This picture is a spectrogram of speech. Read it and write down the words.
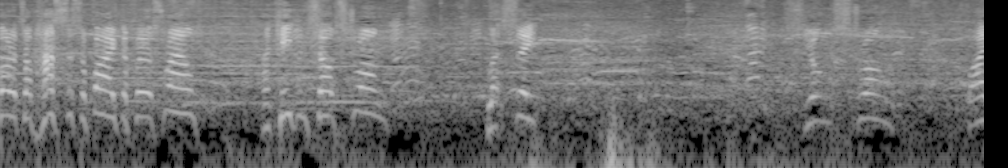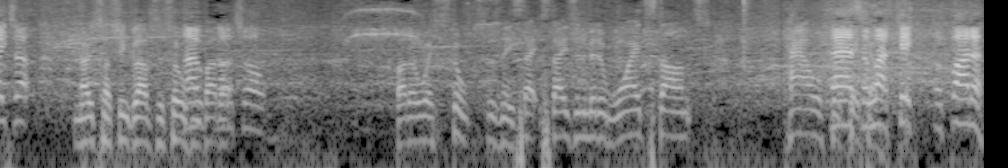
Boratov has to survive the first round and keep himself strong. Let's see. Young, strong fighter. No touching gloves at all No, from Badr. not at all. Badr always stalks, doesn't he? Sta- stays in the middle, wide stance. Powerful There's kicker. a left kick of Badr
